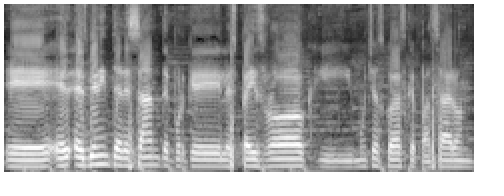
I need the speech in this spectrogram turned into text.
Eh, es, bien interesante porque el space rock y muchas cosas que pasaron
